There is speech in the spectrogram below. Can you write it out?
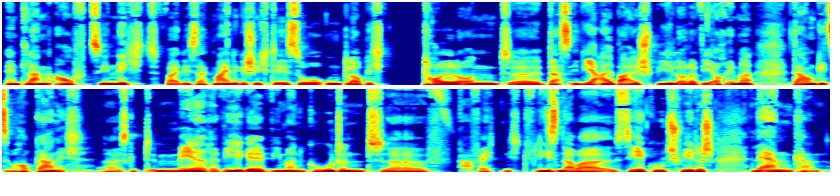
entlang aufziehen, nicht, weil ich sage, meine Geschichte ist so unglaublich toll und äh, das Idealbeispiel oder wie auch immer. Darum geht's überhaupt gar nicht. Äh, es gibt mehrere Wege, wie man gut und äh, vielleicht nicht fließend, aber sehr gut Schwedisch lernen kann.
